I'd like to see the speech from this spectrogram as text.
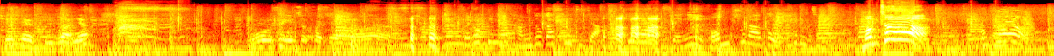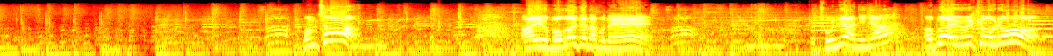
실시간 그거 아니야? 모험생인 척하지 마. 괴롭힘의 강도가 세지자 피해 학생이 멈추라고 소리칩니다. 멈춰! 멈춰! 아 이거 먹어야 되나 보네. 이거 존이 아니냐? 아 뭐야 이거 왜 이렇게 어려워?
